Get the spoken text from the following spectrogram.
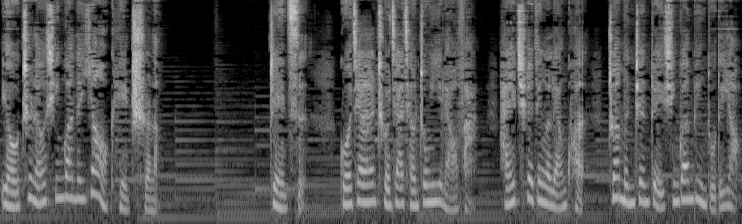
有治疗新冠的药可以吃了。这次，国家除加强中医疗法，还确定了两款专门针对新冠病毒的药。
